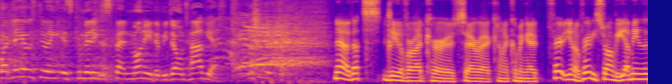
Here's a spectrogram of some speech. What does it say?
What Leo's doing is committing to spend money that we don't have yet. Now that's Leo Varadkar, Sarah, kind of coming out, you know, fairly strongly. I mean, the,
